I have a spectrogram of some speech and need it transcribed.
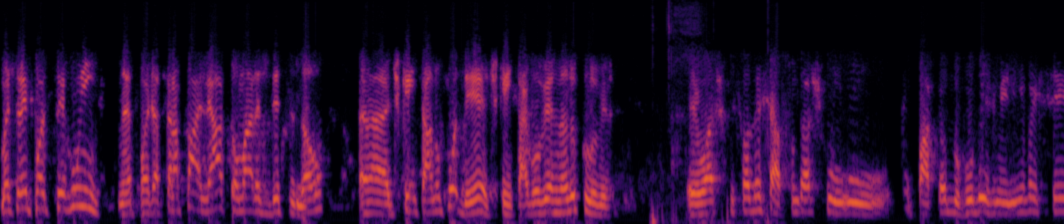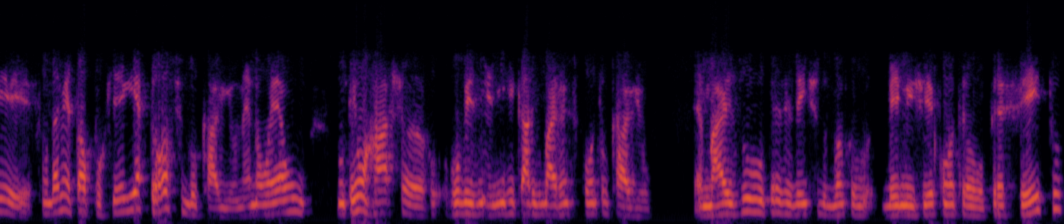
mas também pode ser ruim, né? pode atrapalhar a tomada de decisão uh, de quem está no poder, de quem está governando o clube. Eu acho que só desse assunto, acho que o, o papel do Rubens Menin vai ser fundamental, porque ele é próximo do Calil, né? Não é um, não tem um racha Rubens Menin e Ricardo Guimarães contra o Calil. É mais o presidente do Banco BMG contra o prefeito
